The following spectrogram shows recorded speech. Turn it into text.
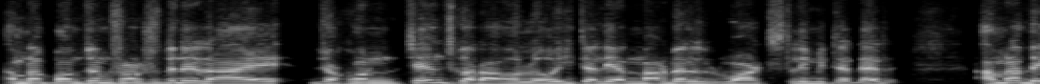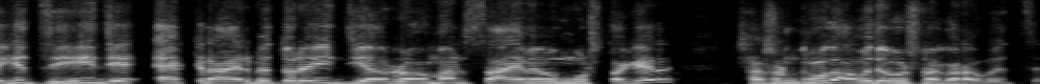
আমরা পঞ্চম সংশোধনী রায় যখন চেঞ্জ করা হলো ইটালিয়ান মার্বেল ওয়ার্কস লিমিটেডের আমরা দেখেছি যে এক রায়ের ভেতরেই জিয়াউর রহমান, সায়েম এবং মোস্তাকের শাসন ক্ষমতা অবৈধ ঘোষণা করা হয়েছে।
